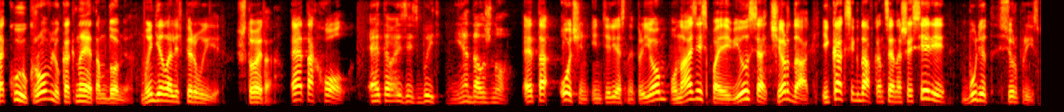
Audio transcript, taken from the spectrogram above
Такую кровлю, как на этом доме, мы делали впервые. Что это? Это холл. Этого здесь быть не должно. Это очень интересный прием. У нас здесь появился чердак. И как всегда в конце нашей серии будет сюрприз.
